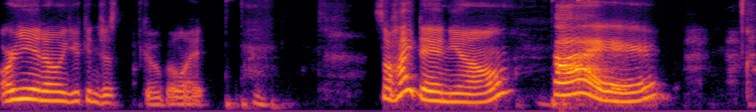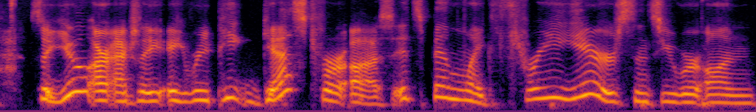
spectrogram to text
or you know, you can just Google it. So, hi, Danielle. Hi. So, you are actually a repeat guest for us. It's been like three years since you were on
